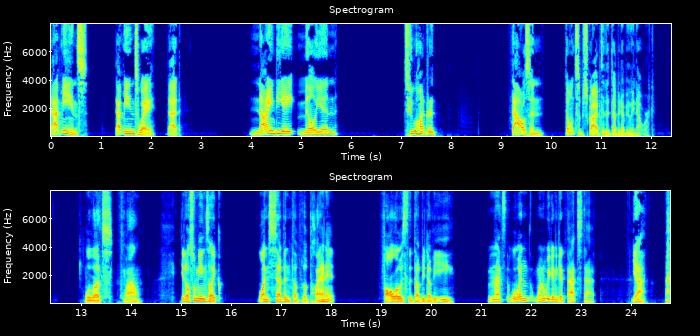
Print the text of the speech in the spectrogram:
That means, that means, Wai, that 98 million 200,000 don't subscribe to the WWE network. Well, that's wow. It also means like one seventh of the planet follows the WWE, and that's when. When are we gonna get that stat? Yeah.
